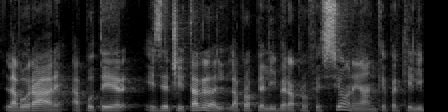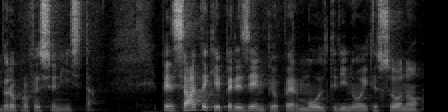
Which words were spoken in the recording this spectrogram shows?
lavorare, a poter esercitare la, la propria libera professione anche perché è libero professionista. Pensate che per esempio per molti di noi che sono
